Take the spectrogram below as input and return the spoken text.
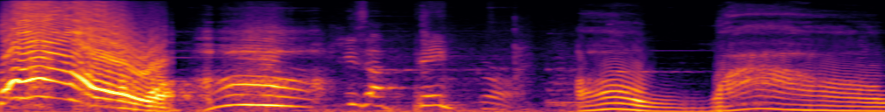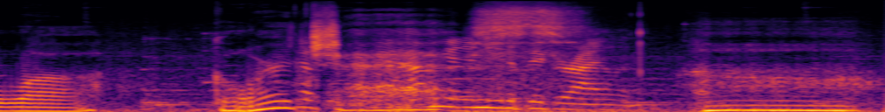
wow. She's a big girl. oh wow. Gorgeous. I'm gonna need a bigger island.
